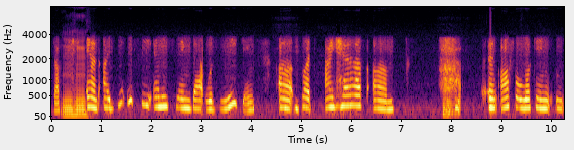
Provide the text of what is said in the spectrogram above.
stuff. Mhm. And I didn't see anything that was leaking, uh, but I have um, an awful looking.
